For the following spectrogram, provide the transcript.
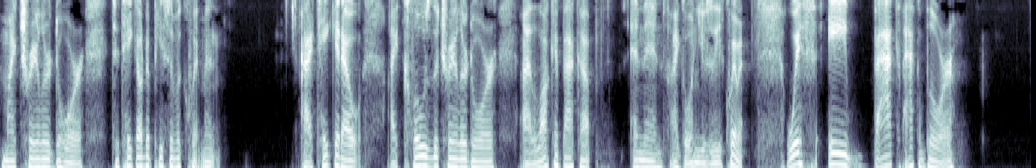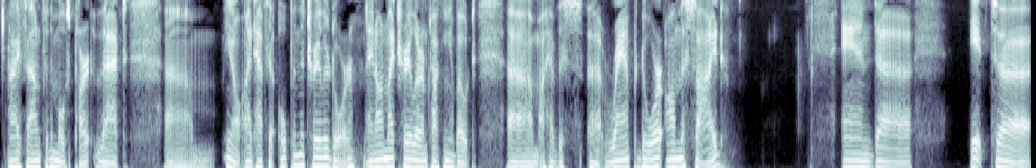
my trailer door to take out a piece of equipment, I take it out, I close the trailer door, I lock it back up, and then I go and use the equipment. With a backpack blower, I found for the most part that, um, you know, I'd have to open the trailer door. And on my trailer, I'm talking about, um, I have this uh, ramp door on the side. And uh, it uh,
